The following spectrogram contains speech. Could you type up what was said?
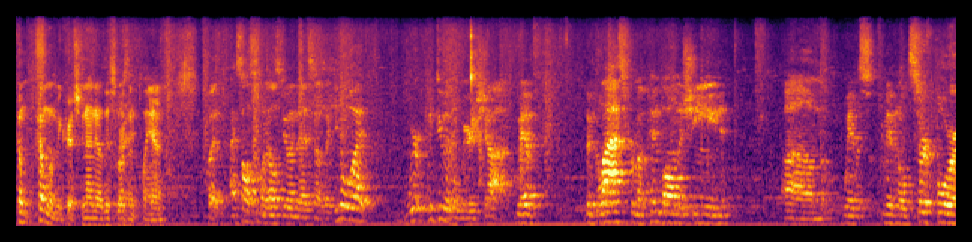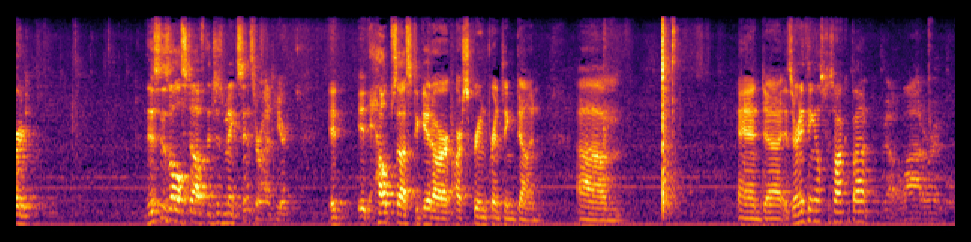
Come come with me, Christian. I know this wasn't planned, but I saw someone else doing this, and I was like, you know what? We're, we do have a weird shop. We have the glass from a pinball machine. Um, we, have a s we have an old surfboard. This is all stuff that just makes sense around here. It, it helps us to get our, our screen printing done. Um, and uh, is there anything else to talk about? We got a lot of Red Bull.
